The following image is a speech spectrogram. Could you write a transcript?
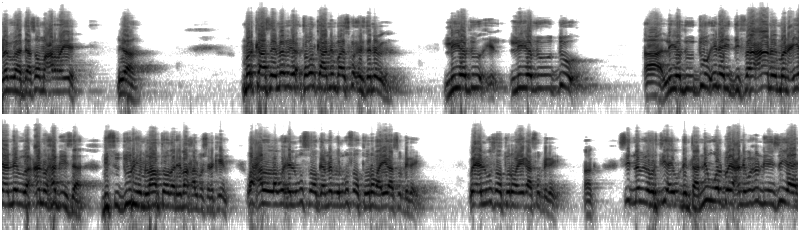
nabigu haddii asagoo ma cararaye ya markaasay nabiga tobankaa nin baa isku xirtay nabiga. Liyaduuduu liyaduuduu inay difaacaan oy manciyaan nebiga canhu xaggiisa bisuduurihim laabtooda rimaaxa almushrikiin wax alla wixii lagu soo gala nabiga lagu soo tuuraba ayagaasu dhigay. Wixii lagu soo tuuraba ayagaasu dhigay. Si nabiga hortii ay u dhintaan. Nin walba yani wuxuu niyeysan yahay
